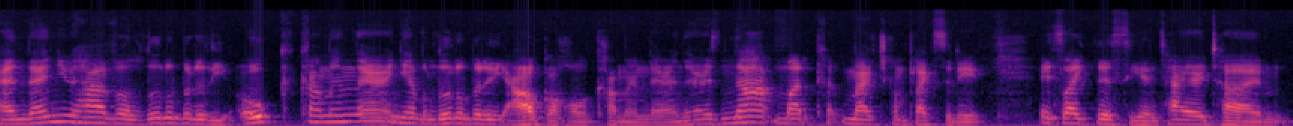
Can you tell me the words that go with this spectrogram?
and then you have a little bit of the oak come in there and you have a little bit of the alcohol come in there. And there is not much, much complexity. It's like this the entire time.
